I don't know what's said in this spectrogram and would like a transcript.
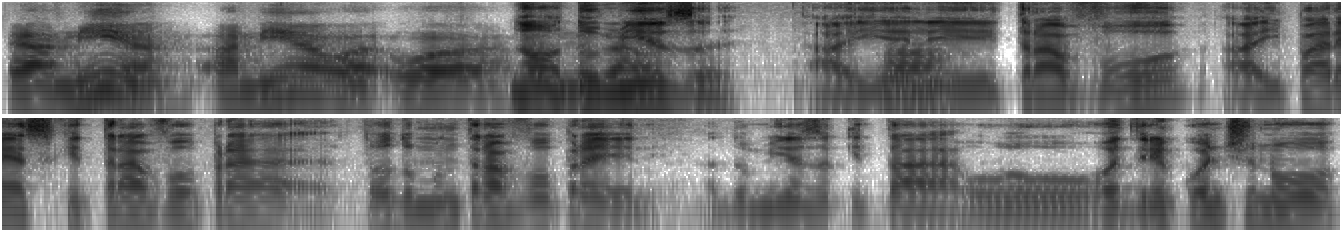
É a minha? A minha ou a. Não, a do Misa. Aí ah. ele travou, aí parece que travou para todo mundo travou para ele. A do Misa que tá. O Rodrigo continuou.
